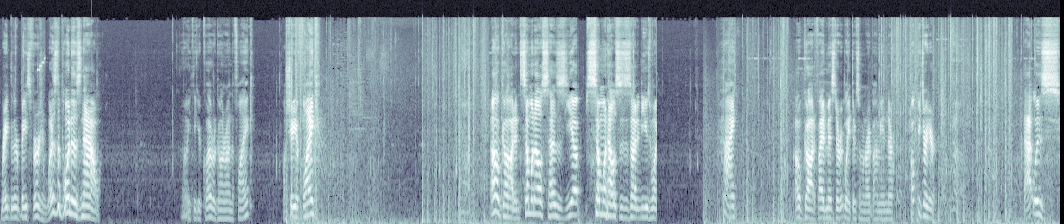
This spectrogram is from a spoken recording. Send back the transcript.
regular base version. What is the point of this now? Oh, you think you're clever going around the flank? I'll show you a flank. Oh god, and someone else has, yep, someone else has decided to use one. Hi. Oh god, if I had missed every- wait, there's someone right behind me in there. Oh, he's right here. That was...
